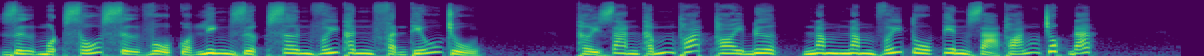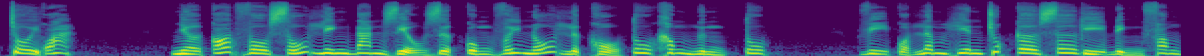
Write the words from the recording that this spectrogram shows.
Dự một số sự vụ của Linh Dược Sơn với thân phận thiếu chủ. Thời gian thấm thoát thoi đưa, 5 năm với tu tiên giả thoáng chốc đã trôi qua. Nhờ có vô số linh đan diệu dược cùng với nỗ lực khổ tu không ngừng tu. Vị của Lâm Hiên trúc cơ sơ kỳ đỉnh phong.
